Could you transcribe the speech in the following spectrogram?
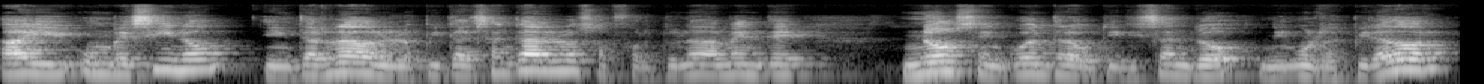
Hay un vecino internado en el Hospital San Carlos, afortunadamente no se encuentra utilizando ningún respirador.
